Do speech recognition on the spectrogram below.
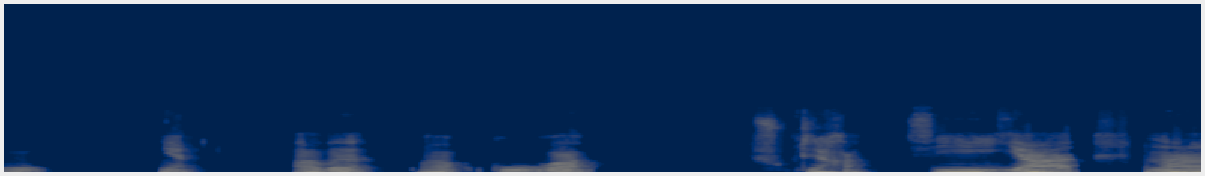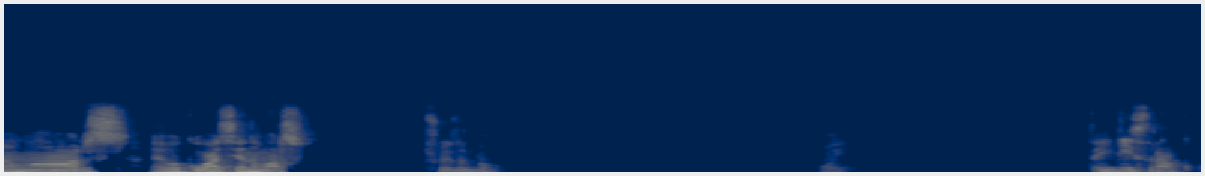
У. Ні. А, В, А, Ку, Ва. Шу, Сія на Марс. Евакуація на Марс. Що я зробив? Ой. Та йди сраку.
